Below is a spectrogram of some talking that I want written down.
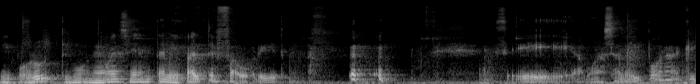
Y por último, déjame enseñarte mi parte favorita. sí, vamos a salir por aquí.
